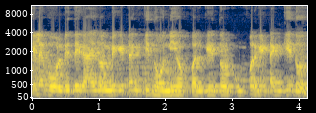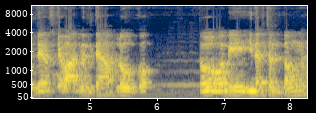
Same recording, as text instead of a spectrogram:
के लिए बोल रही थी गाइस मम्मी की टंकी धोनी है, ऊपर की तो ऊपर की टंकी धोते हैं, उसके बाद मिलते हैं आप लोगों को। तो अभी इधर चलता हूँ मैं।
